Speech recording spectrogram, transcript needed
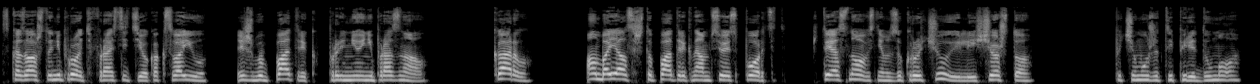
сказал, что не против растить ее как свою, лишь бы Патрик про нее не прознал. Карл, он боялся, что Патрик нам все испортит, что я снова с ним закручу или еще что. Почему же ты передумала?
